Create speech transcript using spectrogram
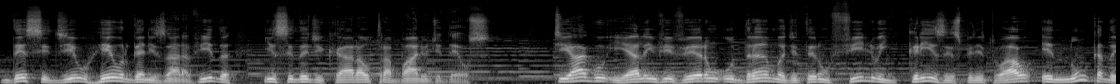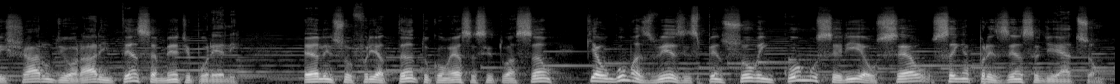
decidiu reorganizar a vida e se dedicar ao trabalho de Deus. Tiago e Ellen viveram o drama de ter um filho em crise espiritual e nunca deixaram de orar intensamente por ele. Ellen sofria tanto com essa situação que algumas vezes pensou em como seria o céu sem a presença de Edson.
